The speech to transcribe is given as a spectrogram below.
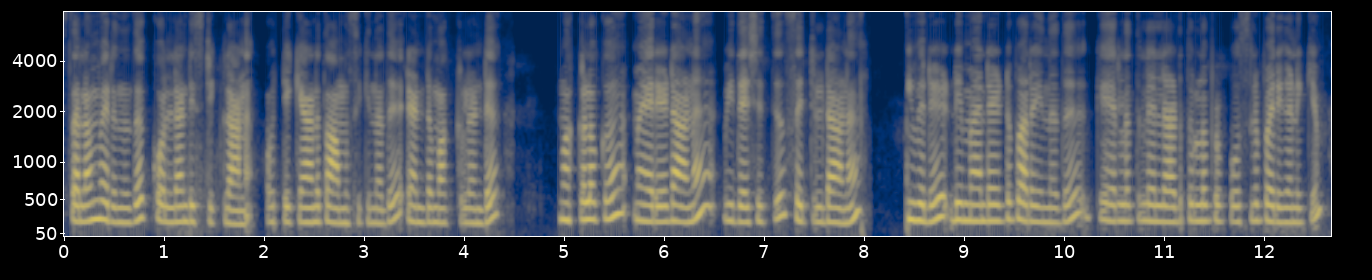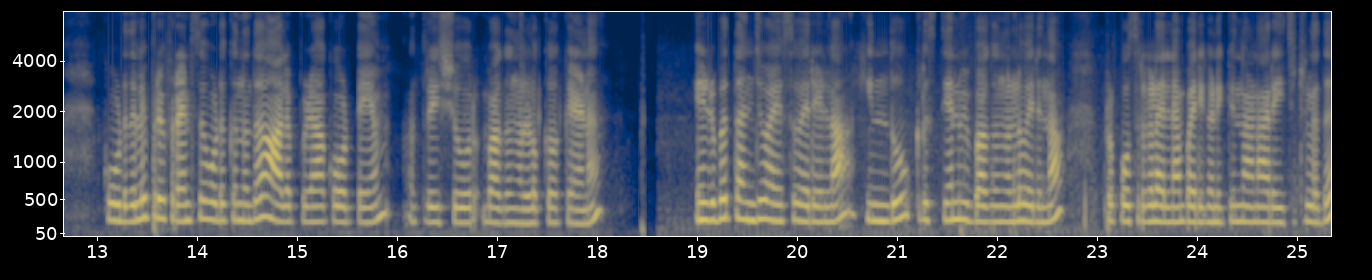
സ്ഥലം വരുന്നത് കൊല്ലം ഡിസ്ട്രിക്റ്റിലാണ്. ഒറ്റയ്ക്കാണ് താമസിക്കുന്നത്. രണ്ട് മക്കളുണ്ട്. മക്കളൊക്കെ മാരീഡാണ് വിദേശത്ത് സെറ്റിൽഡാണ് ഇവർ ഡിമാൻഡായിട്ട് പറയുന്നത് കേരളത്തിൽ എല്ലായിടത്തുള്ള പ്രപ്പോസൽ പരിഗണിക്കും. കൂടുതൽ പ്രിഫറൻസ് കൊടുക്കുന്നത് ആലപ്പുഴ കോട്ടയം തൃശ്ശൂർ ഭാഗങ്ങളിലൊക്കെയാണ് എഴുപത്തഞ്ച് വയസ്സ് വരെയുള്ള ഹിന്ദു ക്രിസ്ത്യൻ വിഭാഗങ്ങളിൽ വരുന്ന പ്രപ്പോസലുകളെല്ലാം പരിഗണിക്കുന്നതാണ് അറിയിച്ചിട്ടുള്ളത്.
